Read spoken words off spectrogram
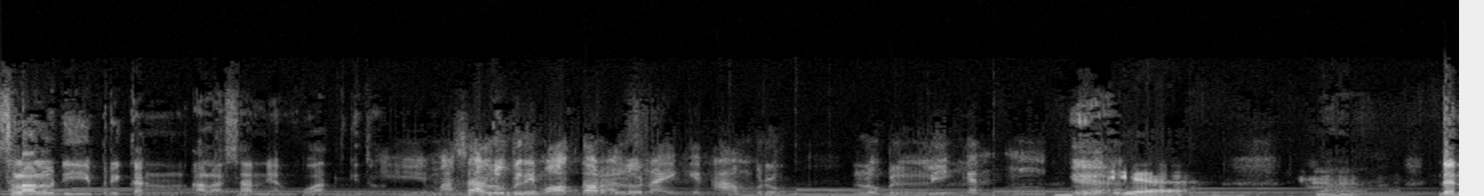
selalu diberikan alasan yang kuat gitu. Ih, Masa lu beli motor, lu naikin ambruk, lu beli kan? Enggak. Iya. Mhm. Dan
